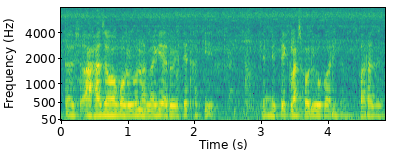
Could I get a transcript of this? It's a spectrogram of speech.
তাৰপিছত অহা যোৱা কৰিব নালাগে আৰু ইয়াতে থাকি। এতিয়া ইয়াতে ক্লাছ কৰিব পাৰি পৰা যায়।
